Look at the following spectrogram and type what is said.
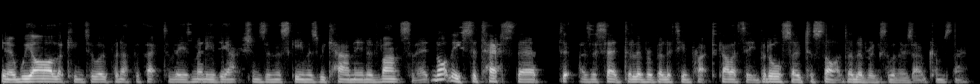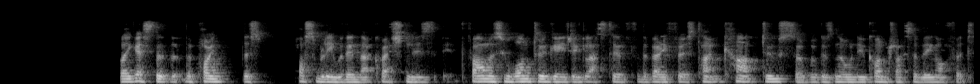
you know we are looking to open up effectively as many of the actions in the scheme as we can in advance of it, not least to test their, as I said, deliverability and practicality, but also to start delivering some of those outcomes now. Well, I guess the, the, the point this possibly within that question is farmers who want to engage in Glastir the very first time can't do so because no new contracts are being offered.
